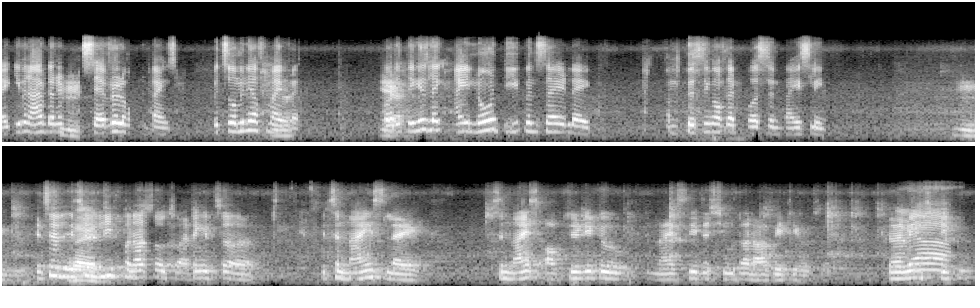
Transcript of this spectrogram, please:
Like even I've done it Hmm. several times with so many of my Yeah. friends. But the thing is, like, I know deep inside, like, I'm pissing off that person nicely. Hmm. It's a it's a relief for us also. I think it's a it's a nice like it's a nice opportunity to nicely just shoot our RBT also. 'Cause I mean, Yeah. speaking,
